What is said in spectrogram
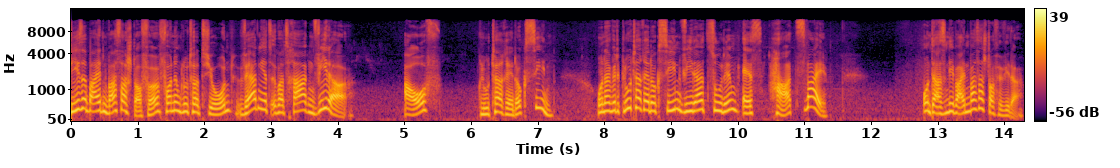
diese beiden Wasserstoffe von dem Glutathion werden jetzt übertragen wieder auf Glutaredoxin. Und dann wird Glutaredoxin wieder zu dem SH2. Und da sind die beiden Wasserstoffe wieder.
